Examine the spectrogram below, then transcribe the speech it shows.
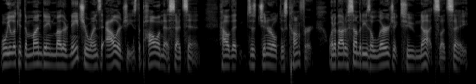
When we look at the mundane mother nature ones, the allergies, the pollen that sets in, how that just general discomfort. What about if somebody's allergic to nuts, let's say?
